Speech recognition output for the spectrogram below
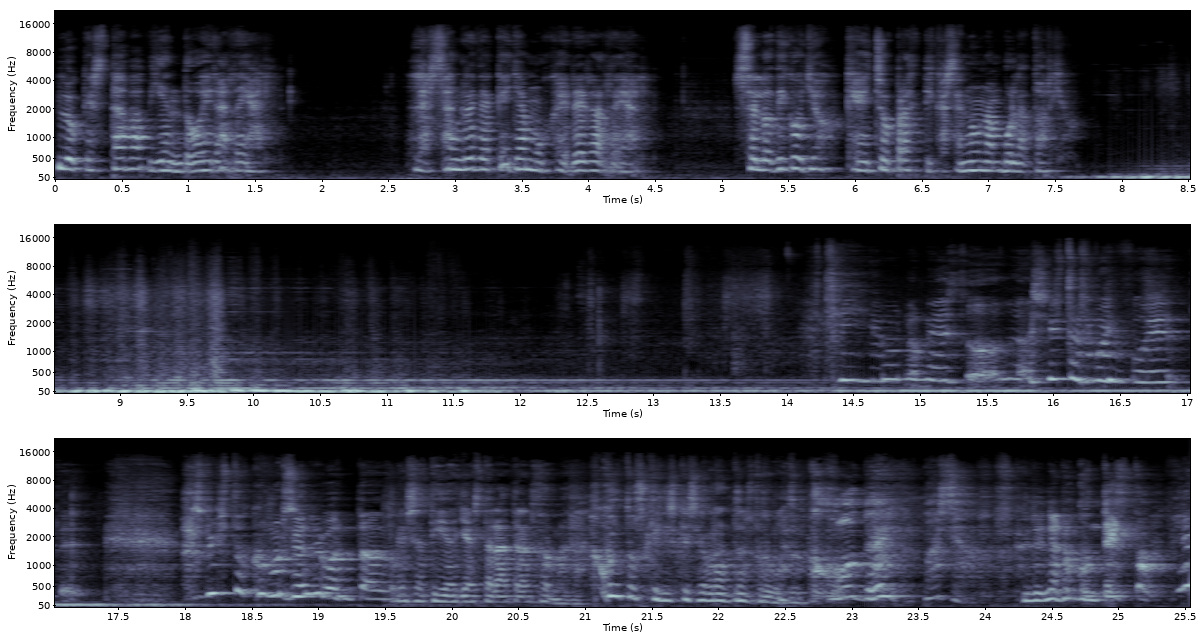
Lo que estaba viendo era real. La sangre de aquella mujer era real. Se lo digo yo, que he hecho prácticas en un ambulatorio. No me jodas. Esto es muy fuerte. ¿Has visto cómo se ha levantado? Esa tía ya estará transformada. ¿Cuántos crees que se habrán transformado? ¡Joder! ¿Qué pasa? Elena no contesta. Mira,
